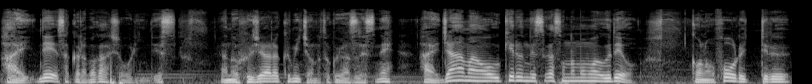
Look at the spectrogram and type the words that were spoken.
はい。で、桜庭が勝利です。あの、藤原組長の得意技ですね。はい。ジャーマンを受けるんですが、そのまま腕を、このフォールいってる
